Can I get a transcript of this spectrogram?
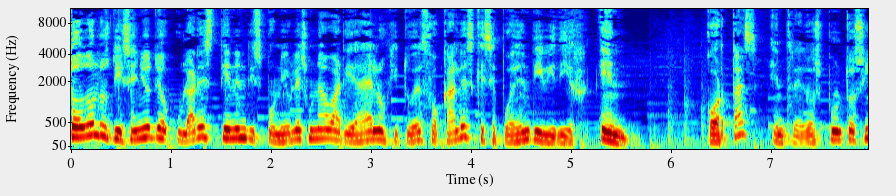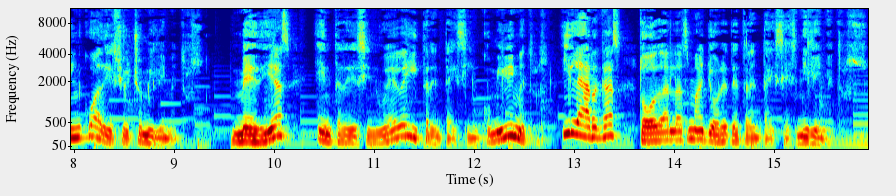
Todos los diseños de oculares tienen disponibles una variedad de longitudes focales que se pueden dividir en cortas entre 2.5 a 18 milímetros, medias entre 19 y 35 milímetros y largas todas las mayores de 36 milímetros.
